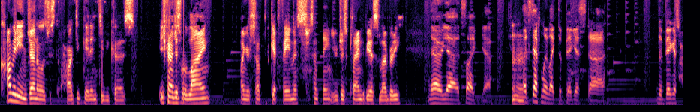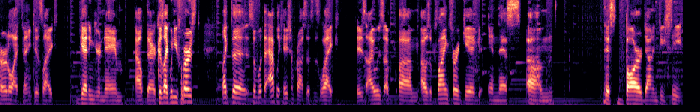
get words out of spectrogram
comedy in general is just hard to get into because you're kind of just relying on yourself to get famous or something. You're just planning to be a celebrity. No, yeah, it's like yeah, Mhm. that's definitely like the biggest, uh the biggest hurdle I think is like getting your name out there. Because like when you first, like the so what the application process is like is I was up, um I was applying for a gig in this um this bar down in DC,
